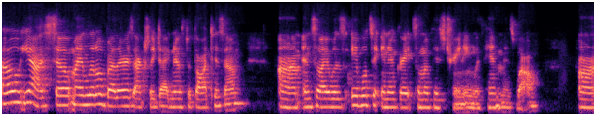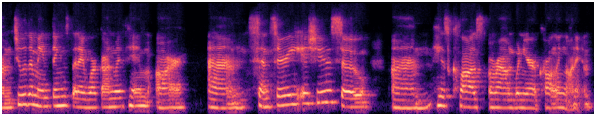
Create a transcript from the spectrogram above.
Oh, yeah. So, my little brother is actually diagnosed with autism. Um, and so I was able to integrate some of his training with him as well. Um, two of the main things that I work on with him are um, sensory issues. So um, his claws around when you're crawling on him.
